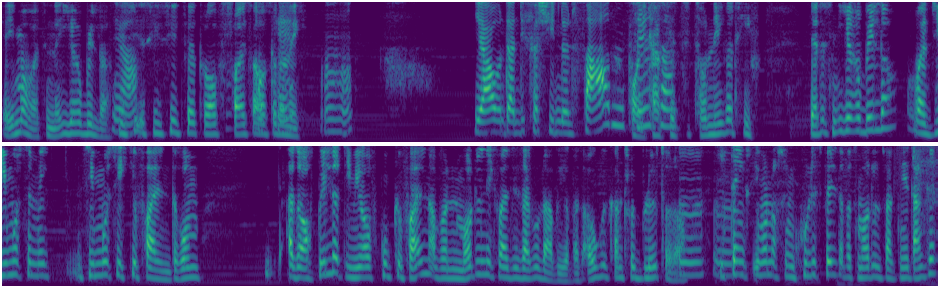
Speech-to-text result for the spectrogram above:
Ja, immer was sind ja ihre Bilder. Sie, Ja. sie, sie sieht ja drauf scheiße aus oder Okay. nicht. Mhm. Ja, und dann die verschiedenen Farben, Boah, ich sag Filter. jetzt so negativ. Ja, das sind ihre Bilder, weil sie muss, sie muss sich gefallen. Darum, also auch Bilder, die mir oft gut gefallen, aber ein Model nicht, weil sie sagt, oh, da habe ich aber das Auge ganz schön blöd. Oder Mhm, ich mhm. denke, es ist immer noch so ein cooles Bild, aber das Model sagt, nee, danke.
